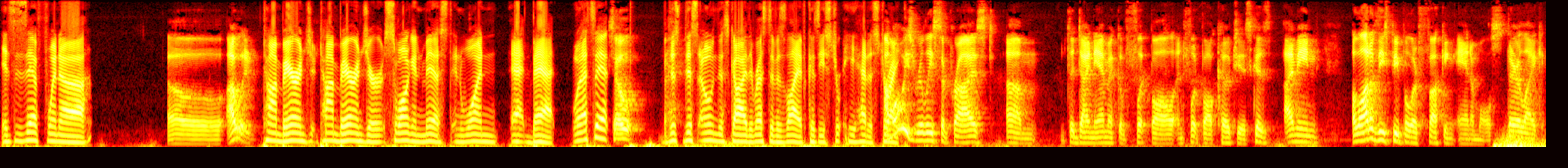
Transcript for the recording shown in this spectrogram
it's as if when uh oh, I would. Tom Berenger Tom Berenger swung and missed and won at bat. Well, that's it. So Just disown this guy the rest of his life because he stri- he had a strike. I'm always really surprised um, the dynamic of football and football coaches because I mean, a lot of these people are fucking animals. They're like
